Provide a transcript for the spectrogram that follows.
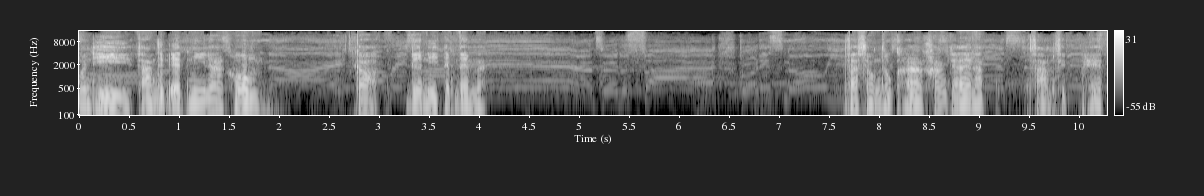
วันที่ 31 มีนาคม ก็เดือนนี้เต็มๆนะ สะสมทุก 5 ครั้งจะได้รับ 30 เพชร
